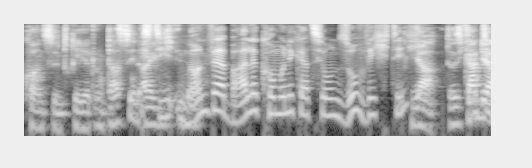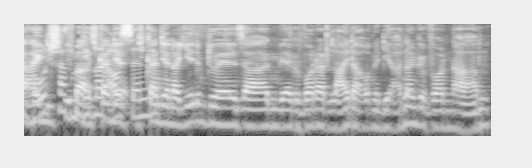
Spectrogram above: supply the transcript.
konzentriert. Und das sind ist eigentlich. die nonverbale Kommunikation so wichtig? Ja, das ich kann dir eigentlich immer, ich kann, dir, ich kann dir nach jedem Duell sagen, wer gewonnen hat, leider auch wenn die anderen gewonnen haben.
